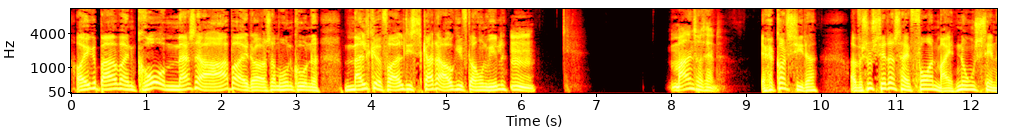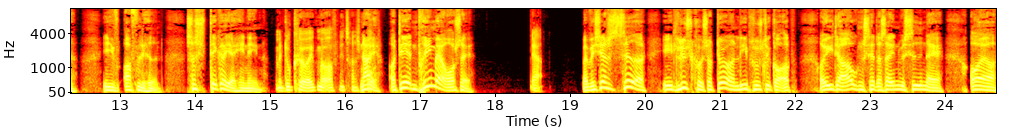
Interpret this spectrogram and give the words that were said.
og ikke bare var en grå masse af arbejdere, som hun kunne malke for alle de skatteafgifter, hun ville. Mm. Meget interessant. Jeg kan godt sige dig, og hvis hun sætter sig foran mig nogensinde i offentligheden, så stikker jeg hende ind. Men du kører jo ikke med offentlig transport. Nej, og det er den primære årsag. Ja. Men hvis jeg sidder i et lyskryds, og døren lige pludselig går op, og Ida Augen sætter sig ind ved siden af, og er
